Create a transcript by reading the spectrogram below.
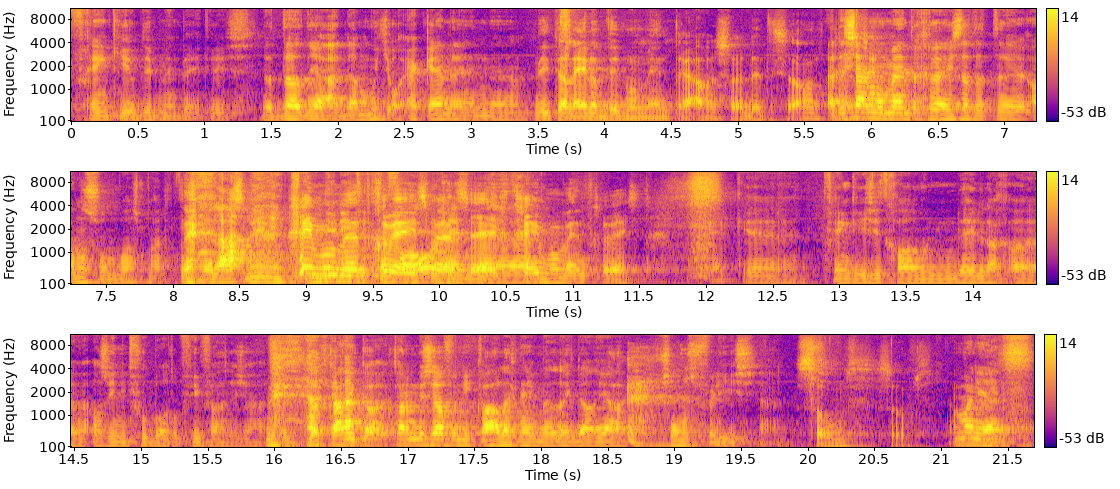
Frenkie op dit moment beter is. Dat, dat, ja, dat moet je erkennen. En, uh, Niet alleen op dit moment trouwens, hoor. dat is al ja, Er zijn momenten geweest dat het andersom was, maar dat is helaas nu niet Geen nu moment niet geweest geval. mensen, En, echt geen moment geweest. Kijk, Frenkie zit gewoon de hele dag, als hij niet voetbalt, op FIFA. Dus ja, dat kan ik, kan ik mezelf ook niet kwalijk nemen dat ik dan ja, soms verlies. Ja. Soms, soms. Maakt niet uit.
